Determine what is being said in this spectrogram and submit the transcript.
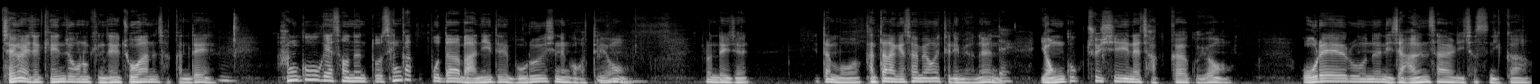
제가 이제 개인적으로 굉장히 좋아하는 작가인데 음. 한국에서는 또 생각보다 많이들 모르시는 것 같아요. 음. 그런데 이제 일단 뭐 간단하게 설명을 드리면은 네. 영국 출신의 작가고요. 올해로는 이제 90살이셨으니까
